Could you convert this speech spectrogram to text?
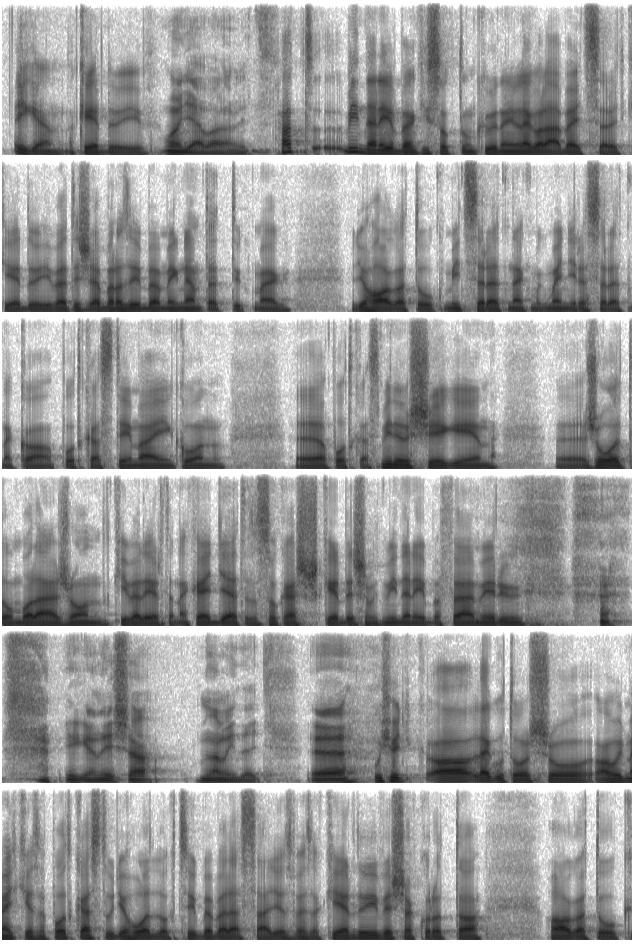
Igen, a kérdőív. Mondjál valamit. Hát minden évben kiszoktunk küldeni legalább egyszer egy kérdőívet, és ebben az évben még nem tettük meg, hogy a hallgatók mit szeretnek, meg mennyire szeretnek a podcast témáinkon, a podcast minőségén, Zsolton, Balázson, kivel értenek egyet. Ez a szokásos kérdés, amit minden évben felmérünk. Igen, és a... Na mindegy. Ö, Úgyhogy a legutolsó, ahogy megy ki ez a podcast, ugye a Holdblog cikkbe be lesz ágyazva ez a kérdőív, és akkor ott a hallgatók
